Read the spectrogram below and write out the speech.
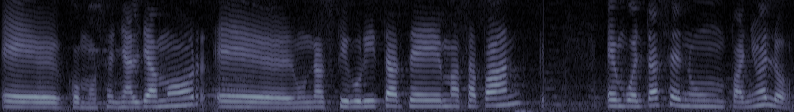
eh, como señal de amor eh, unas figuritas de mazapán envueltas en un pañuelo.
